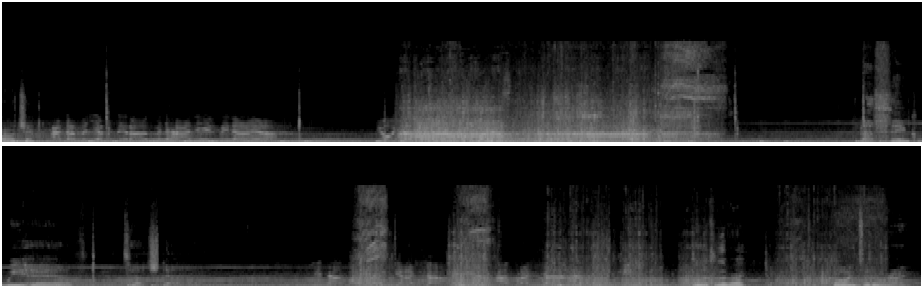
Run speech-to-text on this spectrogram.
approaching. I think we have touchdown. Moving to the right. Going to the right.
